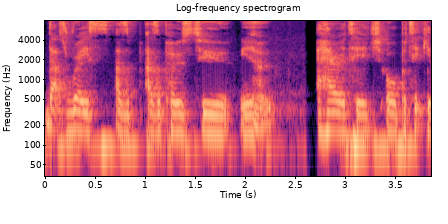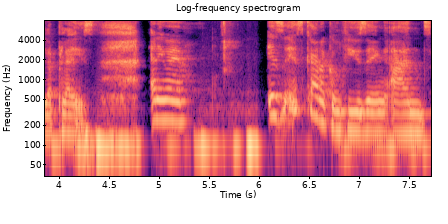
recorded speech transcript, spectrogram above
that's race as as opposed to you know a heritage or particular place. Anyway, it's, it's kind of confusing and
